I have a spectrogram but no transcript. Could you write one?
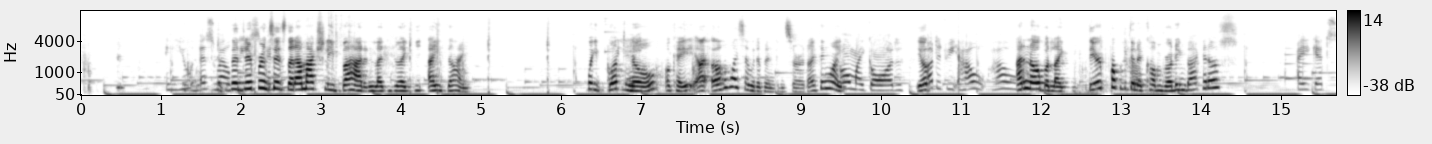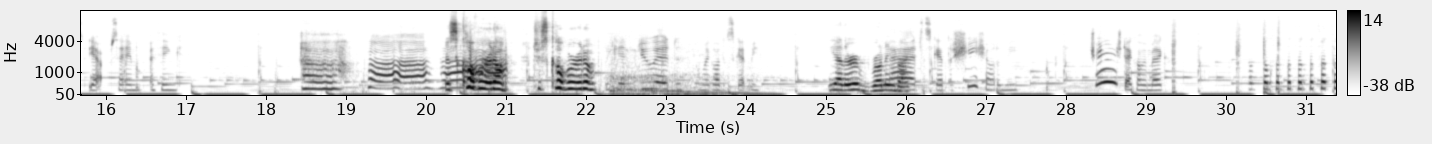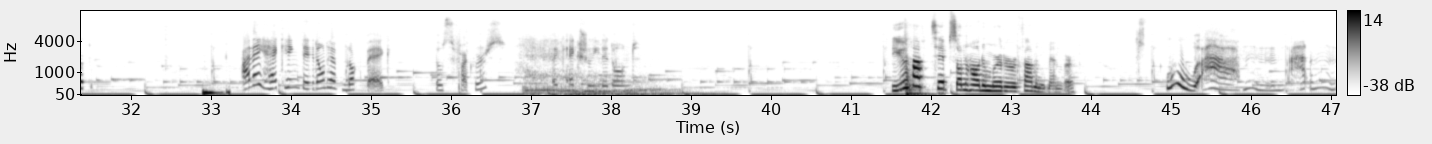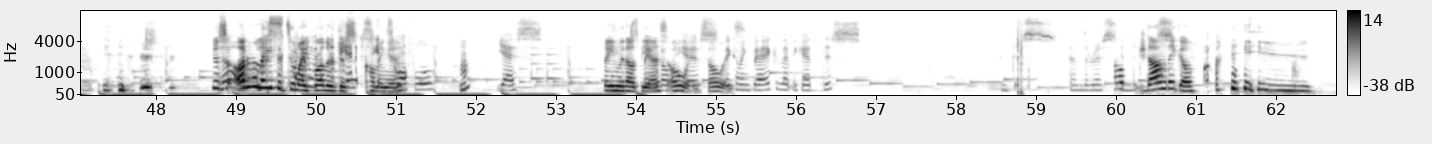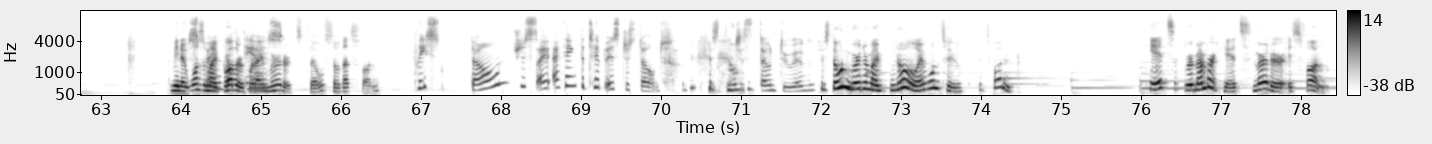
And you as well. the please, difference can is that I'm actually bad and like like I died. Wait, what? No. Okay. I, otherwise, I would have been concerned. I think like Oh my god. Yep. How did we? How? How? I don't know, but like they're probably gonna come running back at us. I get. Yeah, same. I think. Just cover it up. Just cover it up. We can do it. Oh my god, it scared me. Yeah, they're running back. That scared the sheesh out of me. Sheesh, they're coming back. Fuck, fuck, fuck, fuck, fuck, fuck, fuck, fuck. Are they hacking? They don't have knockback. Those fuckers. Like, actually, they don't. Do you have tips on how to murder a family member? Ooh, ah, hmm, ah, mm. just No, unrelated to my brother just coming in. Hmm? Yes. Playing without the S, without the always, S. always. They're coming back. Let me get this. And this. And the rest Oh, in the down they go. I mean, it wasn't my brother, but I murdered still, so that's fun. Please don't. Just, I, I think the tip is just don't. Just don't, just don't do it. just don't murder my. No, I want to. It's fun. Kids, remember, kids, murder is fun.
